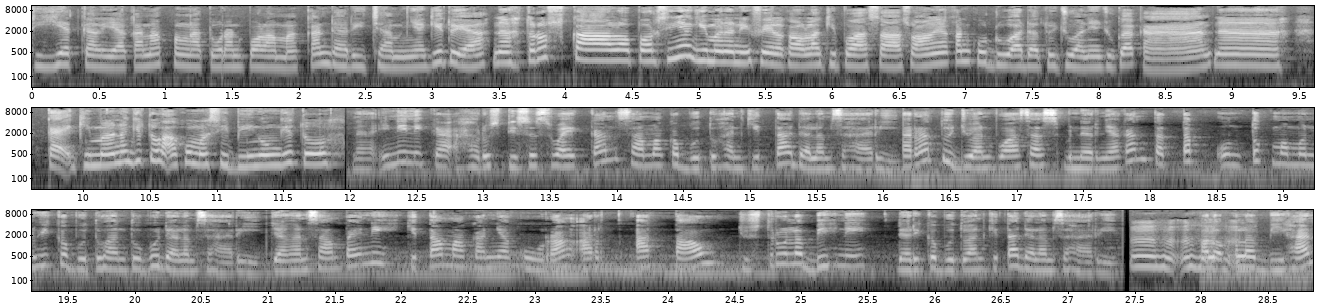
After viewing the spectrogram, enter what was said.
diet kali ya, karena pengaturan pola makan dari dari jamnya gitu ya. Nah, terus kalau porsinya gimana nih Phil kalau lagi puasa? Soalnya kan kudu ada tujuannya juga kan. Nah, kayak gimana gitu? Aku masih bingung gitu. Nah, ini nih Kak harus disesuaikan sama kebutuhan kita dalam sehari. Karena tujuan puasa sebenarnya kan tetap untuk memenuhi kebutuhan tubuh dalam sehari. Jangan sampai nih kita makannya kurang atau justru lebih nih dari kebutuhan kita dalam sehari. Mm -hmm. Kalau kelebihan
